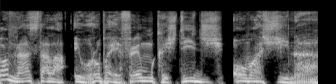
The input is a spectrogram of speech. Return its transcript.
Toamna asta la Europa FM câștigi o mașină.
